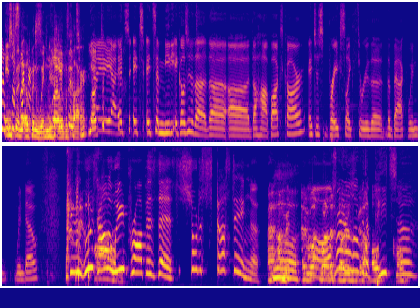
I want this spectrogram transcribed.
It's Into an like open window of a car. Yeah, yeah, yeah. It's it's it's immediate. It goes into the the uh the hot box car. It just breaks like through the the back win- window. Dude, whose Oh. Halloween prop is this? So disgusting. Uh, I'm gonna- Oh. and one, one oh, of the right all over the hold, pizza. Hold,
